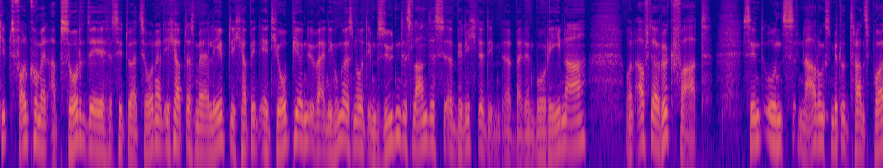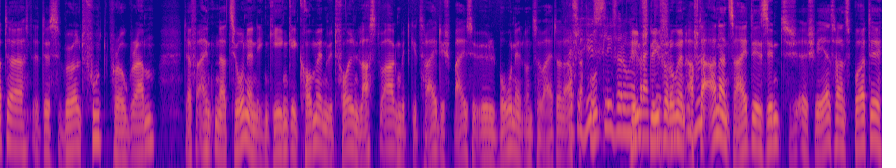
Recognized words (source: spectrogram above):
gibt vollkommen absurde Situationen. Ich habe das mal erlebt. Ich habe in Äthiopien über eine Hungersnot im Süden des Landes äh, berichtet, äh, bei den Borena. Und auf der Rückfahrt sind uns Nahrungsmitteltransporter des World Food Program der Vereinten Nationen entgegengekommen mit vollen Lastwagen, mit Getreide, Speiseöl, Bohnen und so weiter. Und also auf Hilfslieferungen. Hilfslieferungen. Auf mhm. der anderen Seite sind äh, Schwertransporte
